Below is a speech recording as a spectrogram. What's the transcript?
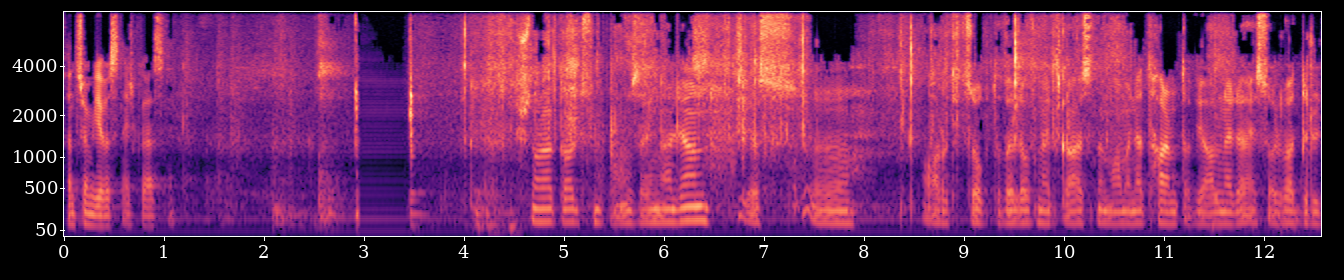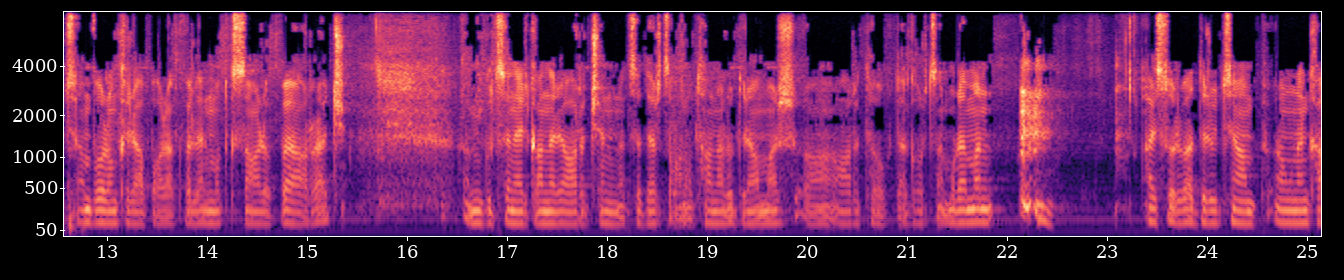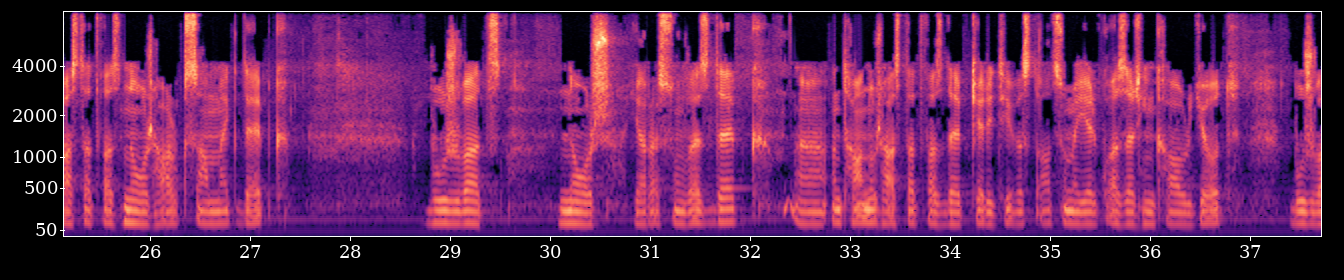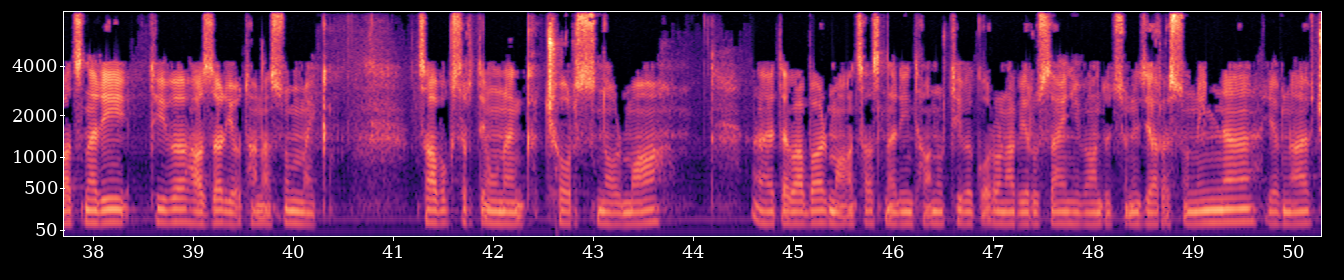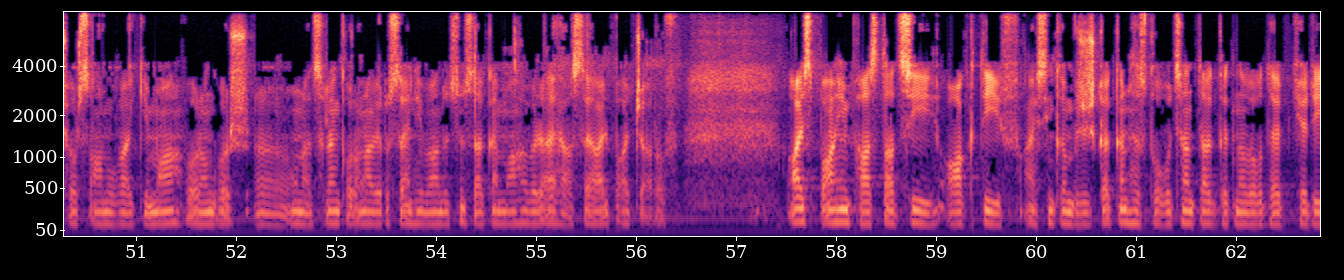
Խնդրեմ եւս ներկայացնեք։ Շնորհակալություն պարոն Զայնալյան։ Ես առիթից օգտվելով ներկայացնեմ ամենաթարմ տվյալները այսօրվա դրությամբ, որոնք հրապարակվել են մոտ 20 րոպե առաջ միգուցե ներկաները առիթ չեն ունեցել դեռ ծանոթանալու դրա համար առիթը օգտագործեմ։ Ուրեմն այսօրվա դրությամբ ունենք հաստատված նոր 121 դեպք, բուժված նոր 36 դեպք, ընդհանուր հաստատված դեպքերի թիվը ստացում է 2507, բուժվածների թիվը 1071։ Ցավոք սրտի ունենք 4 նոր մահ, հետևաբար մահացածների ընդհանուր թիվը կորոնավիրուսային հիվանդությունից 39 եւ նաեւ 4 անուղակի մահ, որոնք որ ունեցել են կորոնավիրուսային հիվանդություն, սակայն մահը վրա է հասել այլ պատճառով։ Այս պահին փաստացի ակտիվ, այսինքն բժշկական հսկողության տակ գտնվող դեպքերի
